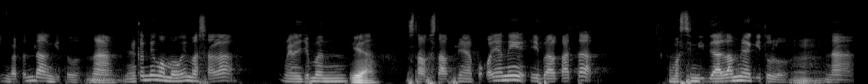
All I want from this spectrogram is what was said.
nggak tendang gitu. Nah, ini kan dia ngomongin masalah manajemen Iya. staff-staffnya. Pokoknya nih ibarat kata mesin di dalamnya gitu loh. Hmm. Nah,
